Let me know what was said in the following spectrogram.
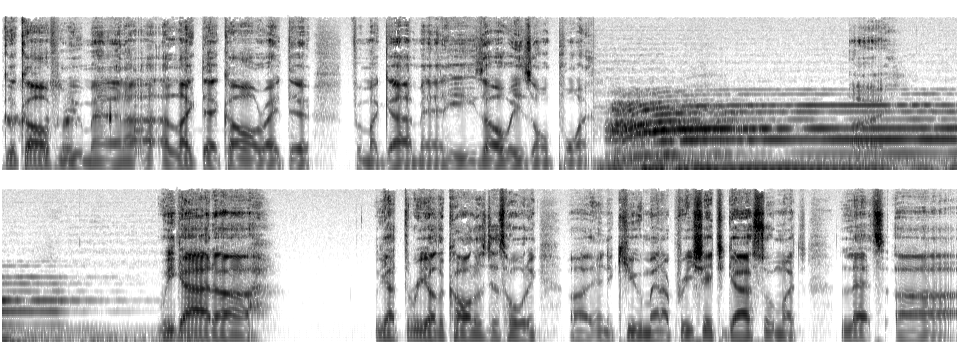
Good call from you, man. I, I I like that call right there from my guy, man. He, he's always on point. We got uh we got three other callers just holding uh in the queue, man. I appreciate you guys so much. Let's uh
